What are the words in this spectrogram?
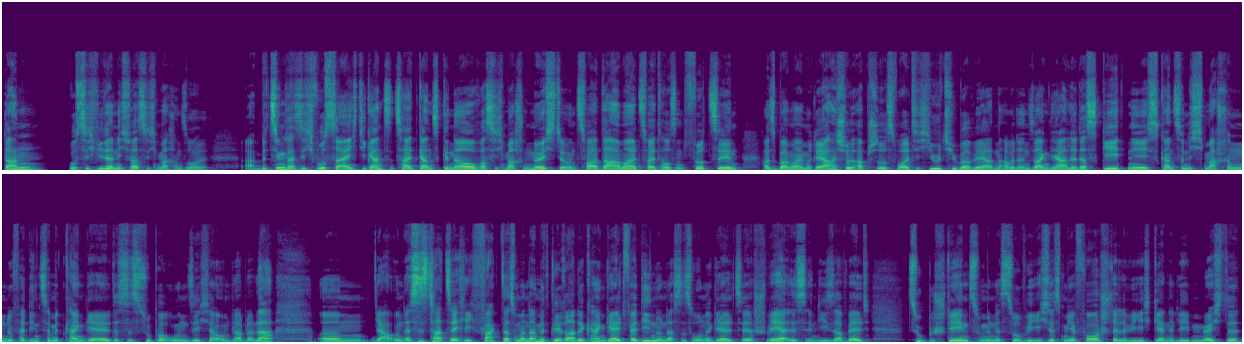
Dann wusste ich wieder nicht, was ich machen soll. Äh, beziehungsweise ich wusste eigentlich die ganze Zeit ganz genau, was ich machen möchte. Und zwar damals, 2014, also bei meinem Realschulabschluss, wollte ich YouTuber werden. Aber dann sagen die alle, das geht nicht, das kannst du nicht machen, du verdienst damit kein Geld, das ist super unsicher und bla bla bla. Ähm, ja, und es ist tatsächlich Fakt, dass man damit gerade kein Geld verdient und dass es ohne Geld sehr schwer ist, in dieser Welt zu bestehen. Zumindest so, wie ich es mir vorstelle, wie ich gerne leben möchte.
